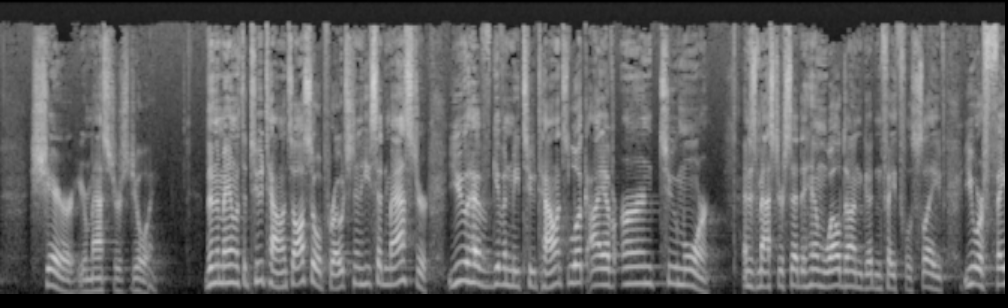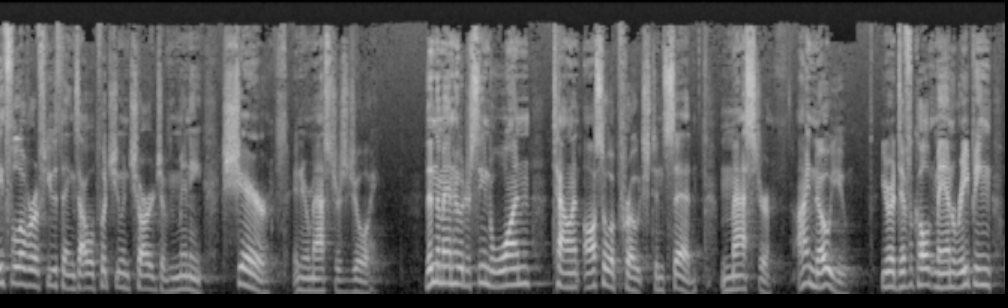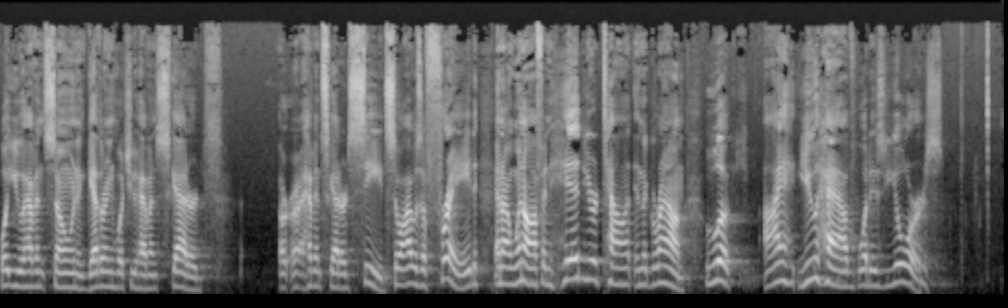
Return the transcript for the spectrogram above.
share your master's joy. Then the man with the two talents also approached, and he said, Master, you have given me two talents. Look, I have earned two more. And his master said to him, Well done, good and faithful slave. You were faithful over a few things. I will put you in charge of many. Share in your master's joy. Then the man who had received one talent also approached and said, Master, I know you. You're a difficult man, reaping what you haven't sown and gathering what you haven't scattered or haven't scattered seeds. So I was afraid, and I went off and hid your talent in the ground. Look, I, you have what is yours.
